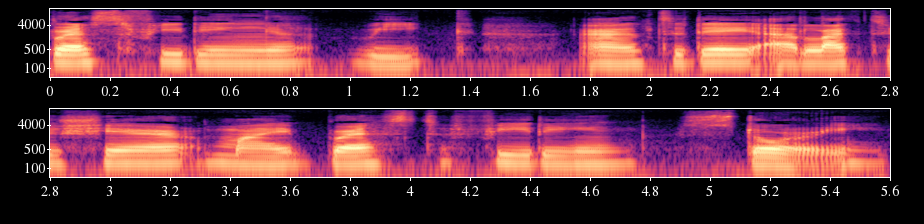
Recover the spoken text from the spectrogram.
Breastfeeding Week, and today I'd like to share my breastfeeding story.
